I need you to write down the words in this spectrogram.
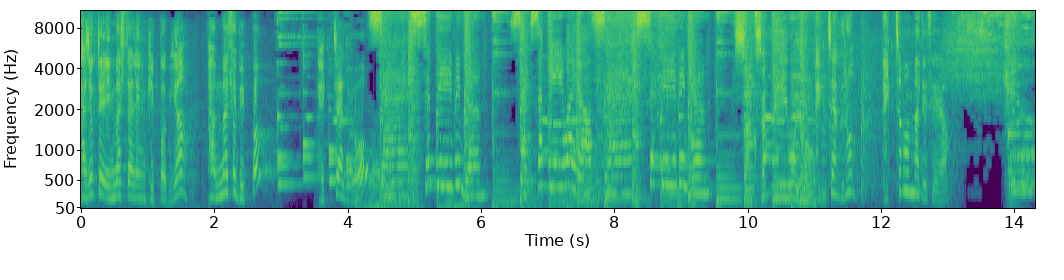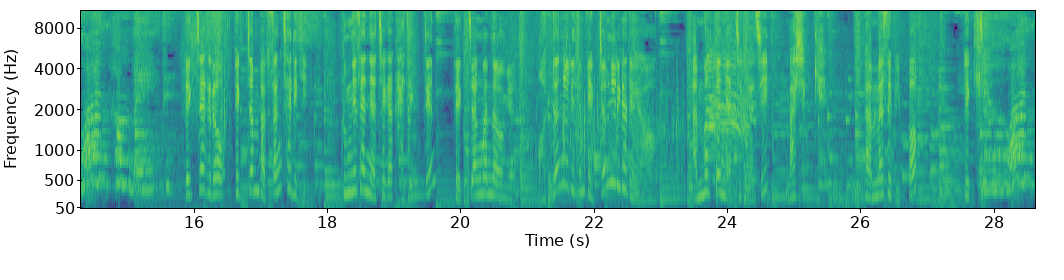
가족들 입맛 살리는 비법이요? 밥맛의 비법? 백작으로 싹싹 비비면 싹싹 비워요 싹싹 비비면 싹싹 비워요 백작으로 100점 엄마 되세요. 큐원 홈메이드 백작으로 100점 밥상 차리기. 국내산 야채가 가득 든 백작만 나오면 어떤 요리든 100점 요리가 돼요. 안 먹던 야채까지 맛있게. 밥맛의 비법 백작. 큐원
